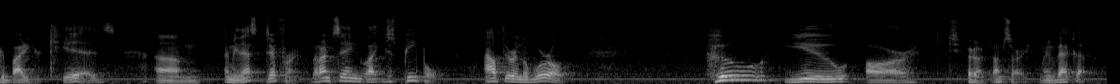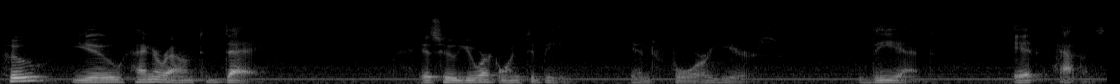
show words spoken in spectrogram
goodbye to your kids. Um, I mean, that's different. But I'm saying, like, just people out there in the world who you are, or, I'm sorry, let me back up. Who you hang around today is who you are going to be in four years. The end. It happens.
